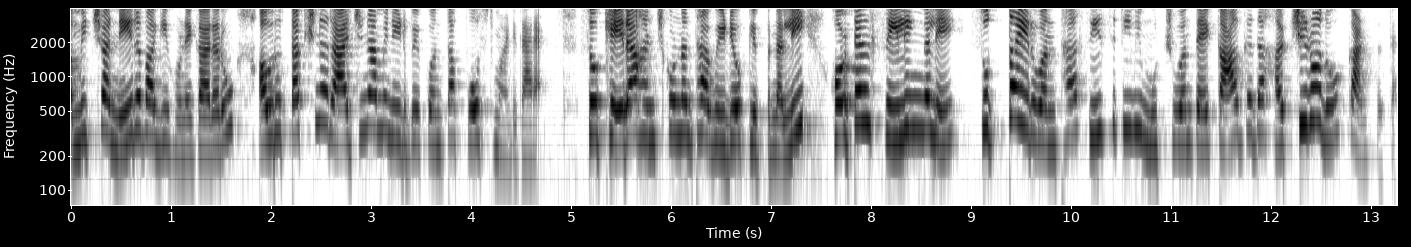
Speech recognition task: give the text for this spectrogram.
ಅಮಿತ್ ಶಾ ನೇರವಾಗಿ ಹೊಣೆಗಾರರು, ಅವರು ತಕ್ಷಣ ರಾಜೀನಾಮೆ ನೀಡಬೇಕು ಅಂತ ಪೋಸ್ಟ್ ಮಾಡಿದ್ದಾರೆ. ಸೊ ಖೇರಾ ಹಂಚಿಕೊಂಡಂತಹ ವಿಡಿಯೋ ಕ್ಲಿಪ್ನಲ್ಲಿ ಹೋಟೆಲ್ ಸೀಲಿಂಗ್ನಲ್ಲಿ ಸುತ್ತ ಇರುವಂತಹ ಸಿಸಿಟಿವಿ ಮುಚ್ಚುವಂತೆ ಕಾಗದ ಹಚ್ಚಿರೋದು ಕಾಣಿಸುತ್ತೆ.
